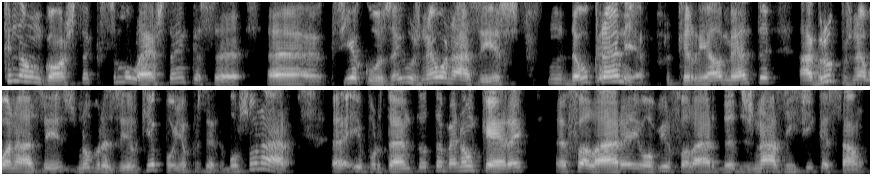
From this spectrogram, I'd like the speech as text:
que não gosta que se molestem, que se, uh, que se acusem os neonazis da Ucrânia, porque realmente há grupos neonazis no Brasil que apoiam o presidente Bolsonaro uh, e, portanto, também não querem uh, falar, ouvir falar de desnazificação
